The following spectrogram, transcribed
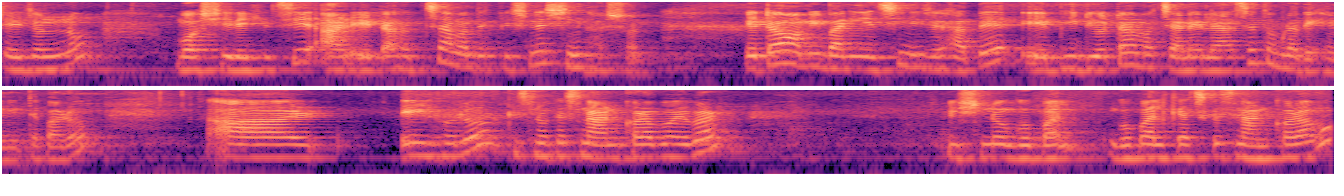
সেই জন্য বসিয়ে রেখেছি। আর এটা হচ্ছে আমাদের কৃষ্ণের সিংহাসন। এটাও আমি বানিয়েছি নিজের হাতে। এই ভিডিওটা আমার চ্যানেলে আছে, তোমরা দেখে নিতে পারো। আর এই হলো কৃষ্ণকে স্নান করাবো এবার। কৃষ্ণ, গোপাল, গোপালকে আজকে স্নান করাবো।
